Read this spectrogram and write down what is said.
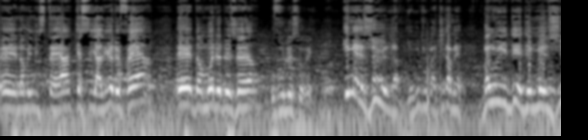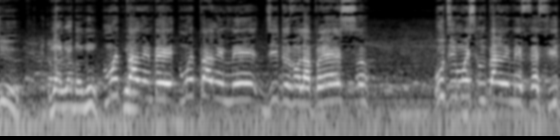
et dans le ministère, qu'est-ce qu'il y a lieu de faire, et dans moins de deux heures, vous le saurez. Qui mesure là Vous dites pas, mais bah, nous idée des mesures la loi bah, nous. Moi pas aimé, moi pas aimé dit devant la presse ou du moins je pas aimé faire fuite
